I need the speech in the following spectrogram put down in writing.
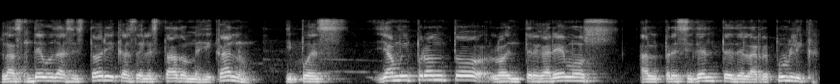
las deudas históricas del Estado mexicano. Y pues ya muy pronto lo entregaremos al presidente de la República.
